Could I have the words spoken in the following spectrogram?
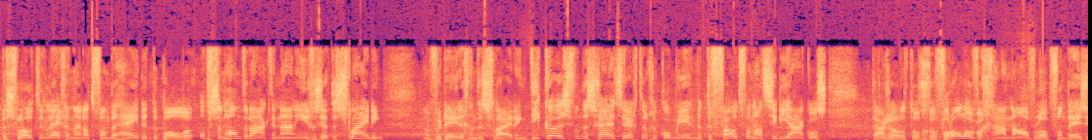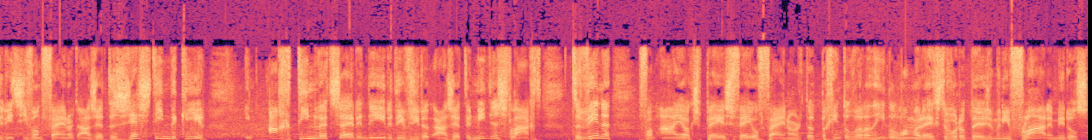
besloot te leggen. Nadat Van der Heijden de bal op zijn hand raakte na een ingezette sliding. Een verdedigende sliding. Die keuze van de scheidsrechter gecombineerd met de fout van Hatsidiakos. Daar zal het toch vooral over gaan na afloop van deze editie van Feyenoord AZ. De zestiende keer in 18 wedstrijden in de Eredivisie dat AZ er niet in slaagt te winnen van Ajax, PSV of Feyenoord. Dat begint toch wel een hele lange race te worden op deze manier. Vlaar inmiddels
